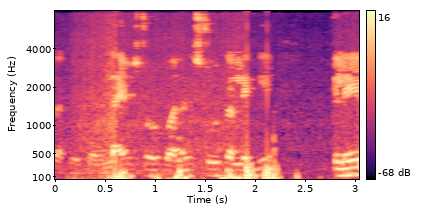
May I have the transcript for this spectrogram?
कर देते हैं। लाइम स्टोर को अलग स्टोर कर लेंगे क्ले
